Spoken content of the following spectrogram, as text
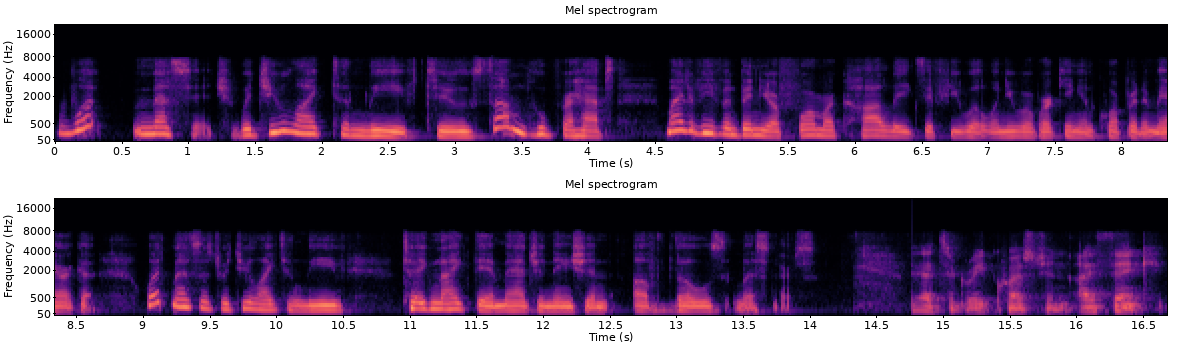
What message would you like to leave to some who perhaps might have even been your former colleagues, if you will, when you were working in corporate America? What message would you like to leave to ignite the imagination of those listeners? That's a great question. I think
